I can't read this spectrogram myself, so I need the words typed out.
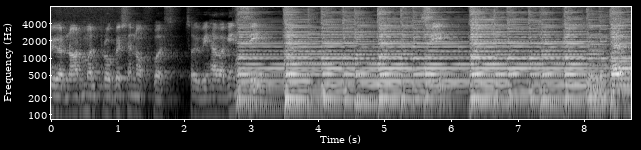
to your normal progression of words so we have again C C F F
